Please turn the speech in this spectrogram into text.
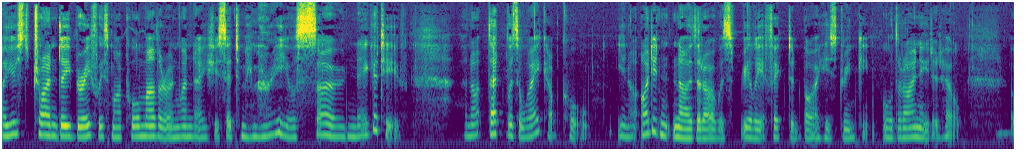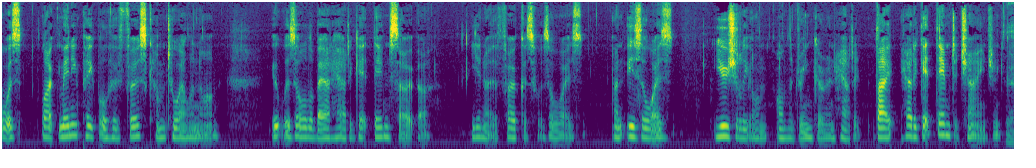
I used to try and debrief with my poor mother, and one day she said to me, "Marie, you're so negative," and I, that was a wake up call you know, I didn't know that I was really affected by his drinking or that I needed help. It was like many people who first come to Al Anon, it was all about how to get them sober. You know, the focus was always and is always usually on, on the drinker and how to they how to get them to change and yeah,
